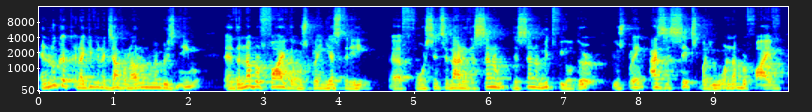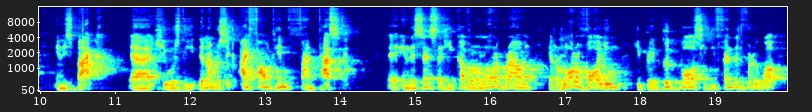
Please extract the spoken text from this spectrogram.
And look at, and I give you an example, and I don't remember his name. Uh, the number five that was playing yesterday uh, for Cincinnati, the center, the center midfielder, he was playing as a six, but he wore number five in his back. Uh, he was the, the number six. I found him fantastic uh, in the sense that he covered a lot of ground, he had a lot of volume, he played good balls, he defended very well.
